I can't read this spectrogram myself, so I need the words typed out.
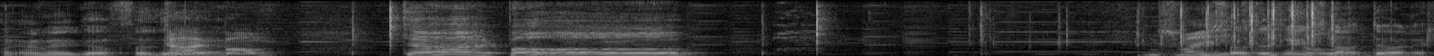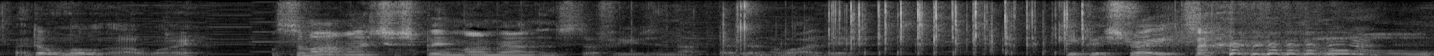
I'm gonna go for the Dive uh, bomb. Die, Bob. And somehow you So need to did these control not do I anything? don't look that way. Well, somehow I managed to spin mine round and stuff using that, but I don't know what I did. Keep it straight. oh.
